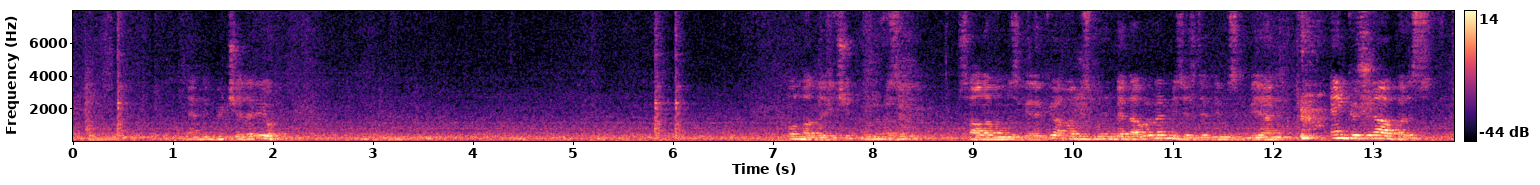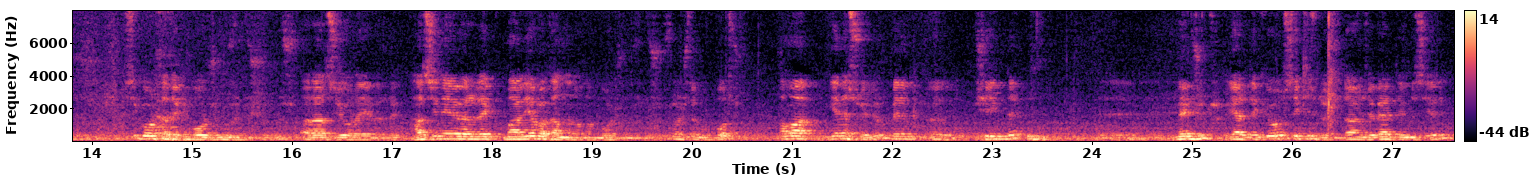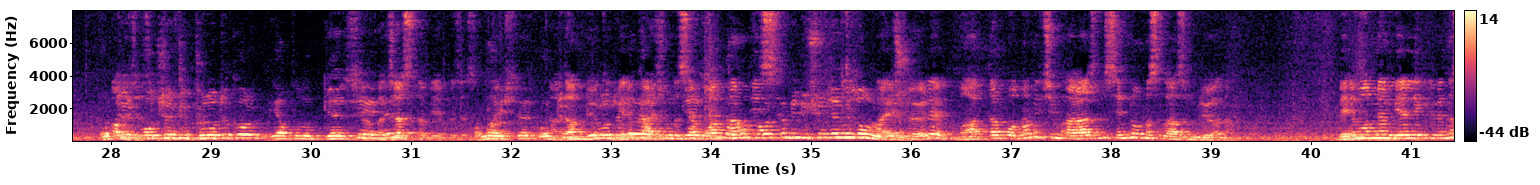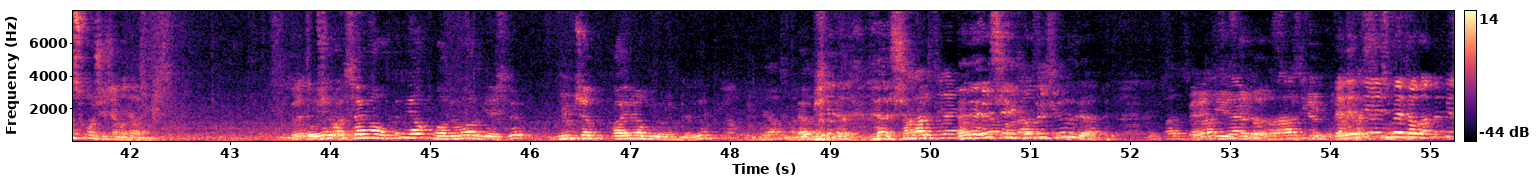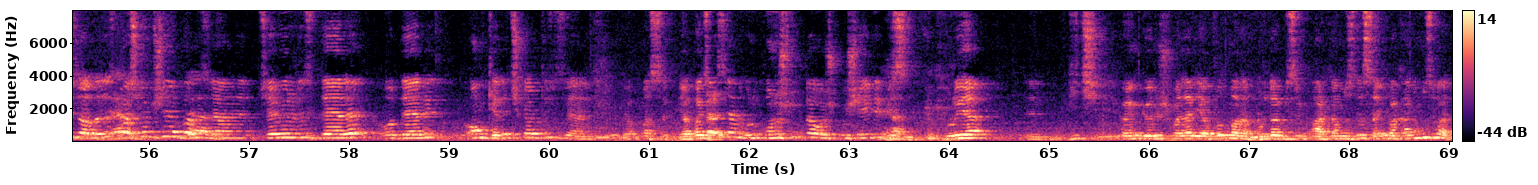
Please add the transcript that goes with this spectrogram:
Kendi bütçeleri yok. Olmadığı için bunu bizim sağlamamız gerekiyor ama biz bunu bedava vermeyeceğiz dediğimiz gibi. Yani en kötü ne yaparız? Sigortadaki borcumuzu düşürürüz. Araziyi oraya vererek. Hazineye vererek Maliye Bakanlığı'na olan borcumuzu düşürürüz. Sonuçta bu borç. Ama yine söylüyorum benim e, şeyimde mevcut yerdeki o 8 dönüm daha önce verdiğimiz yeri O tür, Alacağız. o tür bir protokol yapılıp gelseydi yapacağız tabii yapacağız. ama işte o tür Adam diyor ki, benim karşımda sen muhatap daha değilsin. farklı bir düşüncemiz olur. Hayır yani. şöyle, muhatap olmam için arazinin senin olması lazım diyor adam. Benim olmayan bir yerle ilgili ben nasıl konuşacağım adamla? Böyle de O bir şey var. sen aldın yapmadı vazgeçti. Bütçem ayıramıyorum dedi. Ya bir şey, ya hani her şeyi konuşuyoruz ya. Belediye hizmet alsın. Belediye hizmet alanı biz alırız, başka bir şey yaparız yani. Çeviririz değere, o değeri 10 kere çıkartırız yani yapmazsak. Yapacağız yani bunu konuştuk da hoş bu şeydi biz buraya e, hiç ön görüşmeler yapılmadan burada bizim arkamızda Sayın Bakanımız var.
